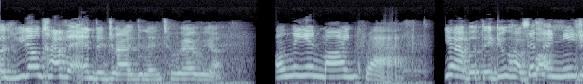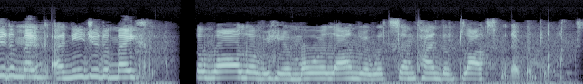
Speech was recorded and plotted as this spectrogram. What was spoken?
Because we don't have an ender dragon in Terraria. Only in Minecraft. Yeah, but they do have Sis, I need you to here. make I need you to make the wall over here more longer with some kind of blocks, whatever blocks.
